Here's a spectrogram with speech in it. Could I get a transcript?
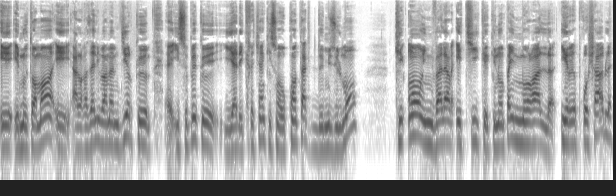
Et, et, notamment, et Al-Ghazali va même dire que euh, il se peut qu'il y a des chrétiens qui sont au contact de musulmans qui ont une valeur éthique, qui n'ont pas une morale irréprochable,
